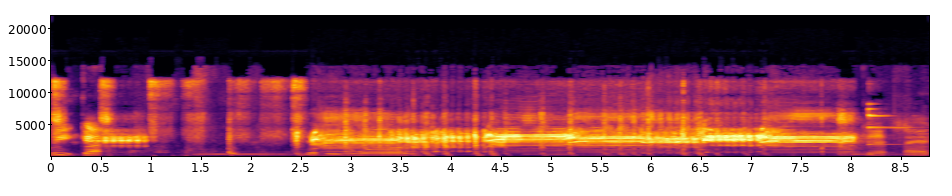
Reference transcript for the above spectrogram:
เฮ้ยแกะอย่าหนีนะเว้ยแกะแตก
